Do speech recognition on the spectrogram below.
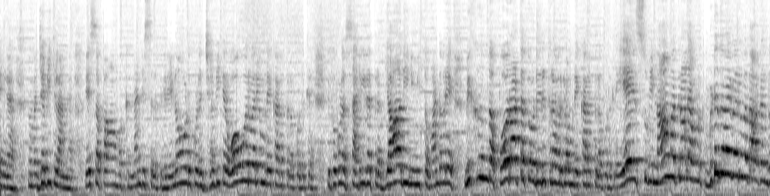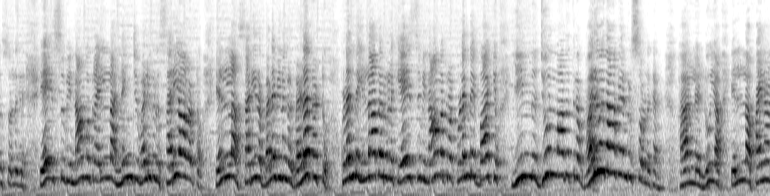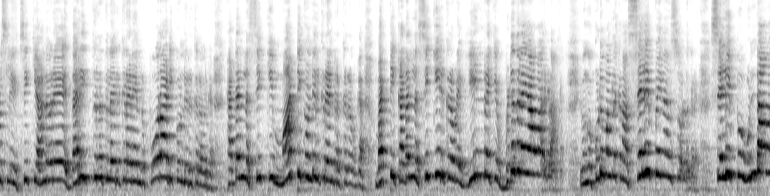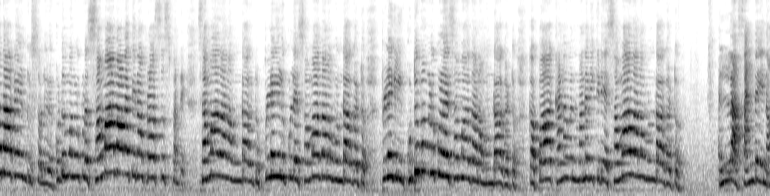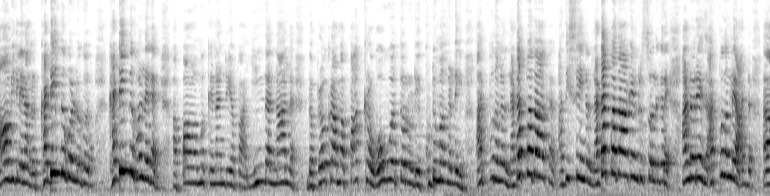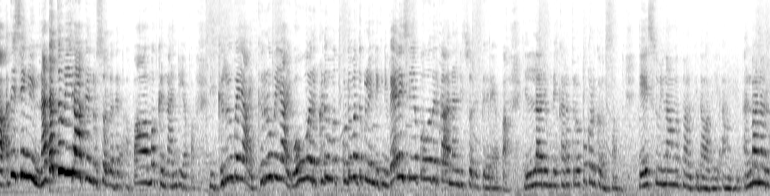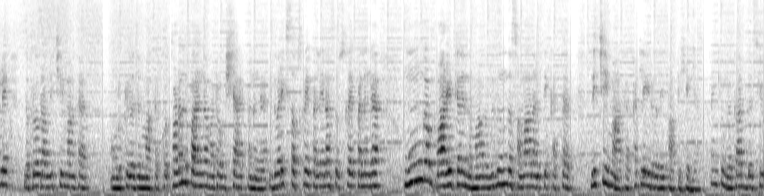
நம்ம ஜெபிக்கலாங்க. ஏசப்பா உமக்கு நன்றி செலுத்துகிறேன். என்னோடு கூட ஜெபிக்கிற ஒவ்வொருவரையும் உடைய கருத்தில் கொடுக்குறேன் இப்போ கூட சரீரத்துல வியாதி நிமித்தம் ஆண்டவரே மிகுந்த போராட்டத்தோடு இருக்கிறவர்கள் உடைய கரத்துல கொடுக்கிறேன் ஏசுவின் நாமத்தினால அவங்களுக்கு விடுதலை வருவதாக என்று சொல்லுகிறேன். ஏசுவின் நாமத்துல எல்லா நெஞ்சு வலிகளும் சரியாகட்டும். எல்லா சரீர பலவீனங்கள் விலகட்டும். குழந்தை இல்லாதவர்களுக்கு இயேசுவின் நாமத்துல குழந்தை பாக்கியம் இந்த ஜூன் மாதத்துல வருவதாக என்று சொல்லுகிறேன் ஹalleluya எல்லா ஃபைனான்ஸ்லயும் சிக்கி ஆண்டவரே தரித்திரத்துல இருக்கிறேன் என்று போராடி கொண்டு இருக்கிறவர்கள் கடன்ல சிக்கி மாட்டி கொண்டு இருக்கிறேன் இருக்கிறவங்க வட்டி கடன்ல சிக்கி இருக்கிறவங்க இன்றைக்கு விடுதலையாவார்களாக. இவங்க குடும்பங்களுக்கு நான் செழிப்பை நான் சொல்லுகிறேன். செழிப்பு உண்டாவதாக என்று சொல்லுகிறேன். குடும்பங்களுக்குள்ள சமாதானத்தை நான் ப்ராசஸ் பண்றேன். சமாதானம் உண்டாகட்டும். பிள்ளைகளுக்குள்ளே சமாதானம் உண்டாகட்டும். பிள்ளைகளின் குடும்பங்களுக்குள்ளே சமாதானம் உண்டாகட்டும். கப்பா கணவன் மனைவிக்கிடையே சமாதானம் உண்டாகட்டும். எல்லா சண்டையின் ஆவிகளை நாங்கள் கடிந்து கொள்ளுகிறோம். கடிந்து கொள்ளுக. அப்பா உமக்கு நன்றி அப்பா. இந்த நாள்ல இந்த ப்ரோக்ராமை பார்க்குற ஒவ்வொருத்தருடைய குடும்பங்களையும் அற்புதங்கள் நடப்பதாக அதிசயங்கள் நடப்பதாக என்று சொல்லுகிறேன். ஆண்டவரே அற்புதங்களை அஹ் அதிசயங்களை நடத்துவீராக என்று சொல்லுகிறேன். அப்பா உமக்கு நன்றி அப்பா. நீ கிருபையாய் கிருபையாய் ஒவ்வொரு குடும்ப குடும்பத்துக்குள்ள இன்றைக்கு நீ வேலை செய்ய போவதற்காக நன்றி செலுத்துகிறேன் அப்பா. எல்லாரும் உடைய கரத்தில் ஒப்பு கொடுக்கிறோம் சாமி. இயேசுவின் நாமத்தால் பிதாவே ஆமென். அன்பானவர்களே இந்த ப்ரோக்ராம் நிச்சயமாக உங்களுக்கு பிரயோஜனமாக இருக்கும். தொடர்ந்து பாருங்க மற்றவங்க ஷேர் பண்ணுங்க. இதுவரைக்கும் சப்ஸ்கிரைப் பண்ணலைன்னா சப்ஸ்கிரைப் பண்ணுங்க. உங்கள் வாழ்க்கையில் இந்த மாதம் மிகுந்த சமாதானத்தை கத்தர் நிச்சயமாக கட்டளையிடுவதை பார்ப்பீங்க தேங்க்யூ காட் பிளஸ் யூ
